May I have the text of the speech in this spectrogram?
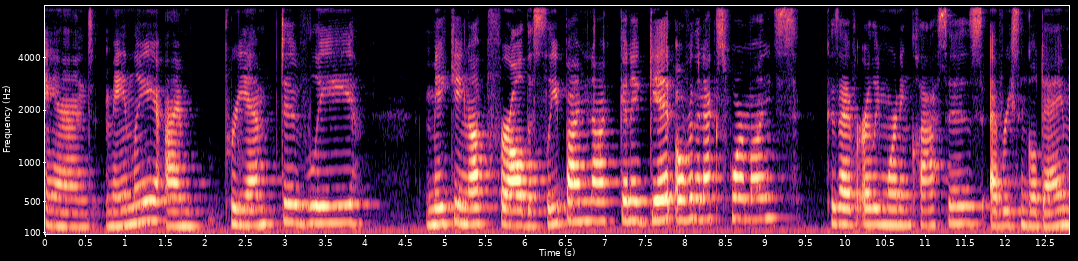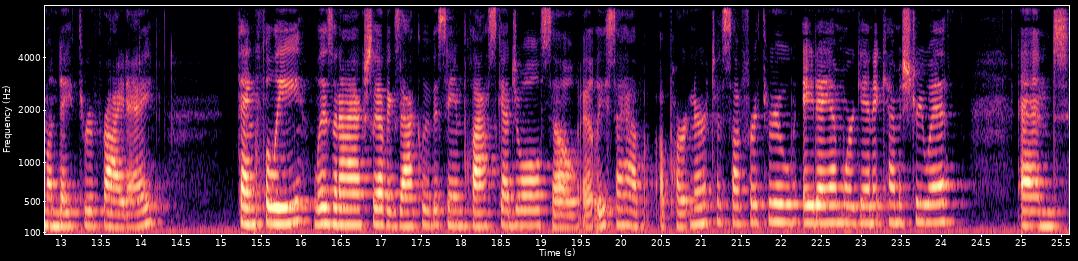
And mainly, I'm preemptively making up for all the sleep I'm not gonna get over the next four months because I have early morning classes every single day, Monday through Friday. Thankfully, Liz and I actually have exactly the same class schedule, so at least I have a partner to suffer through 8 a.m. organic chemistry with. And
